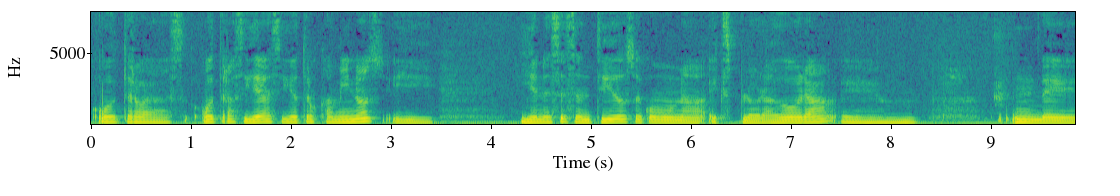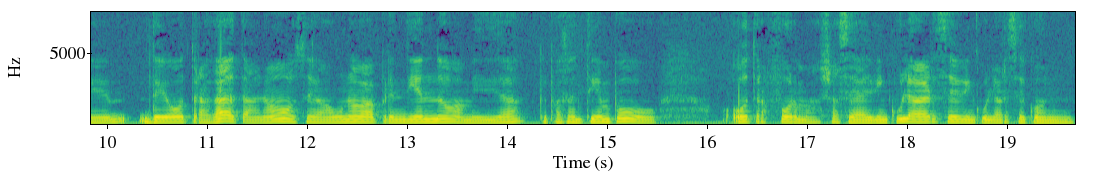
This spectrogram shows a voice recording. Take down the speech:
otras otras ideas y otros caminos y, y en ese sentido soy como una exploradora eh, de, de otra data, ¿no? O sea, uno va aprendiendo a medida que pasa el tiempo otras formas, ya sea de vincularse, vincularse con,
